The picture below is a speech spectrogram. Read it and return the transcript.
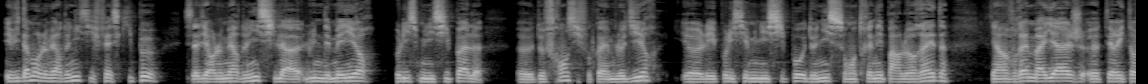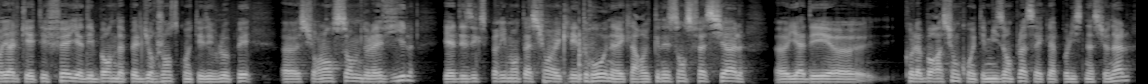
évidemment le maire de Nice, il fait ce qu'il peut. C'est-à-dire le maire de Nice, il a l'une des meilleures polices municipales euh, de France, il faut quand même le dire. Les policiers municipaux de Nice sont entraînés par le RAID. Il y a un vrai maillage territorial qui a été fait. Il y a des bornes d'appel d'urgence qui ont été développées sur l'ensemble de la ville. Il y a des expérimentations avec les drones, avec la reconnaissance faciale. Euh, il y a des euh, collaborations qui ont été mises en place avec la police nationale.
